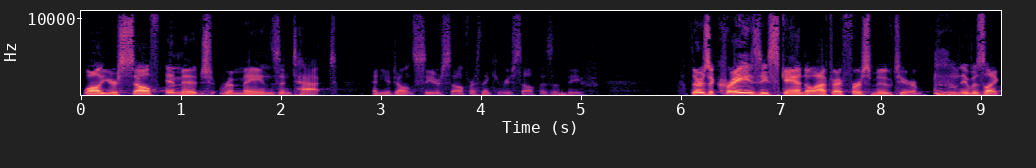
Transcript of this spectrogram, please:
while your self image remains intact and you don't see yourself or think of yourself as a thief. There's a crazy scandal after I first moved here. it was like,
